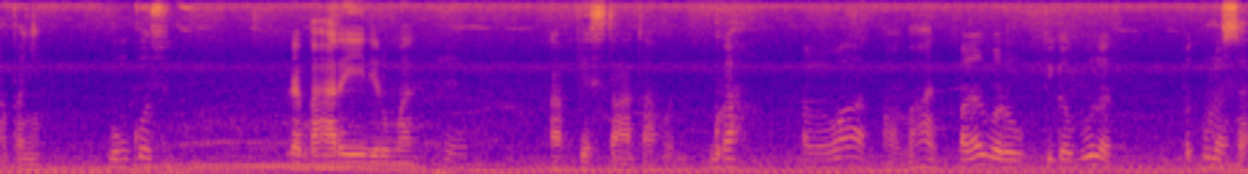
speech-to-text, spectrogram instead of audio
Apanya? bungkus. Berapa hari di rumah? Ya. Hampir setengah tahun. wah lama banget. Lama banget. Padahal baru tiga bulan. Empat bulan. Masa?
